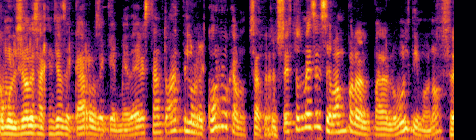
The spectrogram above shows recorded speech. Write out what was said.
Como lo hicieron las agencias de carros, de que me debes tanto, ah, te lo recorro, cabrón. O sea, pues estos meses se van para, para lo último, ¿no? Sí.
